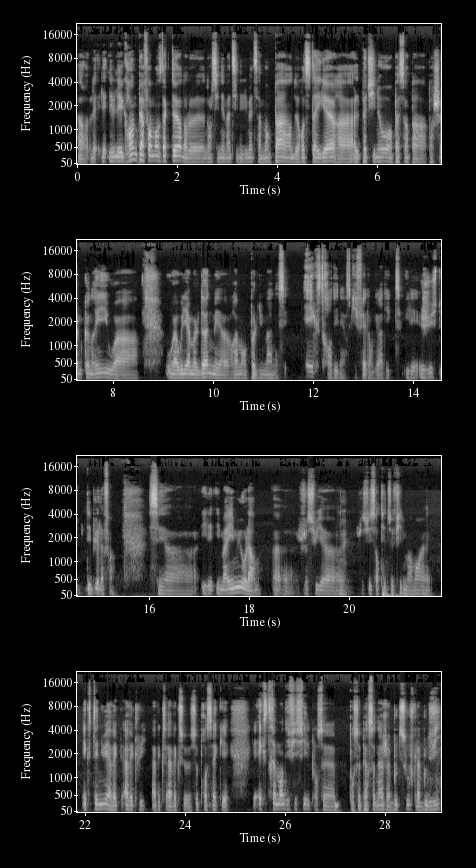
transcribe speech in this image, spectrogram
Alors, les, les, les grandes performances d'acteurs dans le, dans le cinéma de Ciné Lumet, ça manque pas, hein, de Rod Steiger à Al Pacino, en passant par, par Sean Connery ou à, ou à William Holden, mais vraiment Paul Newman, c'est extraordinaire ce qu'il fait dans le verdict. Il est juste du début à la fin. C'est, euh, il, est, il m'a ému aux larmes. Euh, je suis, euh, je suis sorti de ce film vraiment euh, exténué avec avec lui, avec avec ce, ce procès qui est, qui est, extrêmement difficile pour ce pour ce personnage à bout de souffle, à bout de vie.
